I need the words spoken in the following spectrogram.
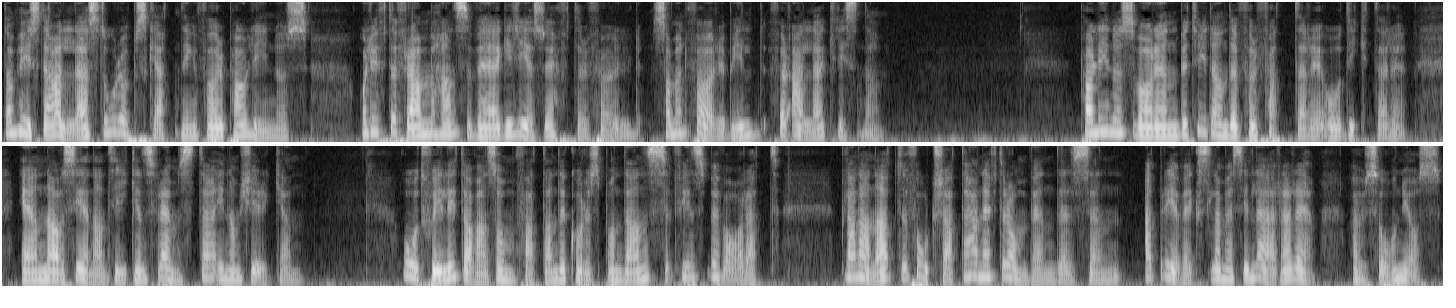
De hyste alla stor uppskattning för Paulinus och lyfte fram hans väg i Jesu efterföljd som en förebild för alla kristna. Paulinus var en betydande författare och diktare, en av senantikens främsta inom kyrkan. Åtskilligt av hans omfattande korrespondens finns bevarat. Bland annat fortsatte han efter omvändelsen att brevväxla med sin lärare Ausonios.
